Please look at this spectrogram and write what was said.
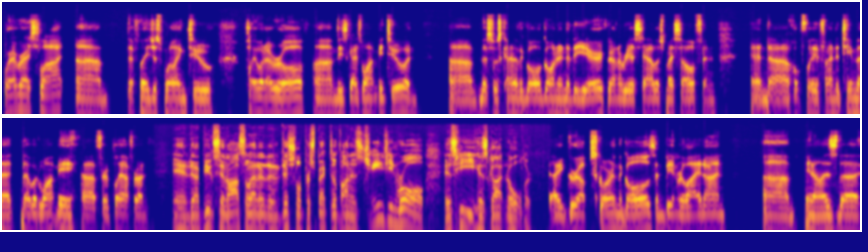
wherever I slot, um, definitely just willing to play whatever role um, these guys want me to, and um, this was kind of the goal going into the year, going to reestablish myself and and uh, hopefully find a team that that would want me uh, for a playoff run. And uh, Bjugstad also added an additional perspective on his changing role as he has gotten older. I grew up scoring the goals and being relied on. Um, you know, as the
